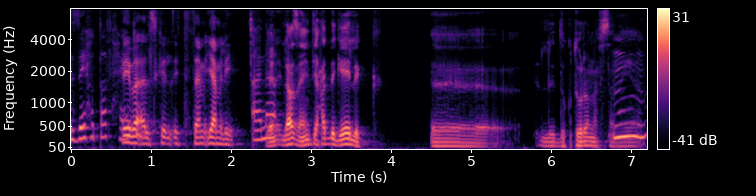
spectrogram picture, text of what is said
إزاي يحطها في حياته إيه بقى ال skill يعمل إيه؟ أنا يعني لحظه يعني انت حد جالك آه للدكتورة نفسانية.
